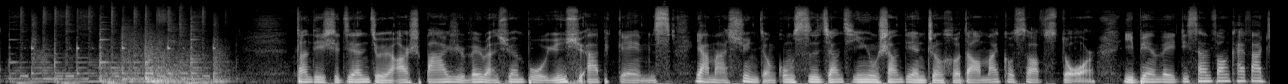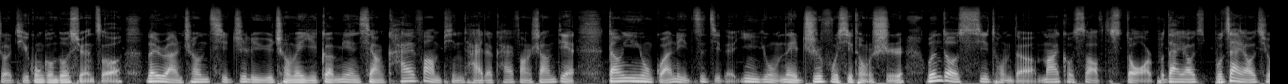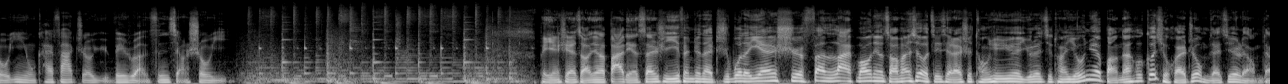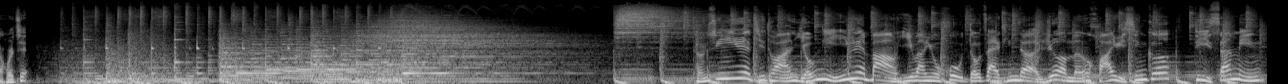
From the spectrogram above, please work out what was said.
当地时间九月二十八日，微软宣布允许 Epic Games、亚马逊等公司将其应用商店整合到 Microsoft Store，以便为第三方开发者提供更多选择。微软称其致力于成为一个面向开放平台的开放商店。当应用管理自己的应用内支付系统时，Windows 系统的 Microsoft Store 不再要不再要求应用开发者与微软分享收益。北京时间早间的八点三十一分，正在直播的依然是 Fun Life Morning 早饭秀。接下来是腾讯音乐娱乐集团优虐榜单和歌曲怀之，我们再接着聊。我们待会儿见。腾讯音乐集团有你音乐榜，亿万用户都在听的热门华语新歌，第三名。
